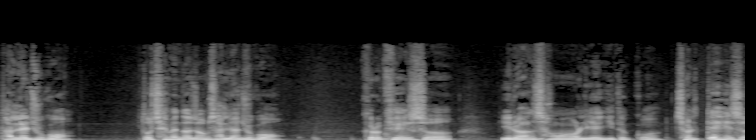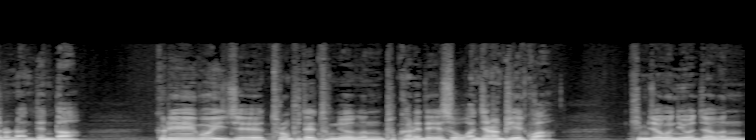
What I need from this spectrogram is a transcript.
달래주고 또 체면도 좀 살려주고 그렇게 해서 이러한 상황을 얘기 듣고 절대 해서는 안 된다. 그리고 이제 트럼프 대통령은 북한에 대해서 완전한 비핵화, 김정은 위원장은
